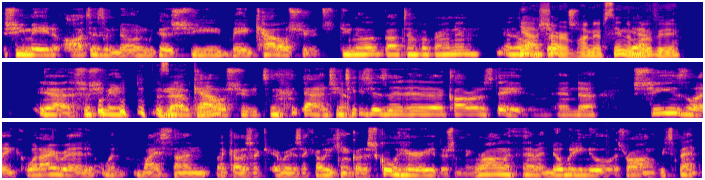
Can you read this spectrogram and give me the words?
she made autism known because she made cattle chutes. Do you know about Temple Grandin? Yeah, sure. I mean, I've seen the yeah. movie. Yeah, so she made Is that know, cattle chutes. yeah, and she yeah. teaches at Colorado State. And, and uh, she's like, when I read when my son, like, I was like, everybody's like, oh, he can't go to school here. There's something wrong with him. And nobody knew what was wrong. We spent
